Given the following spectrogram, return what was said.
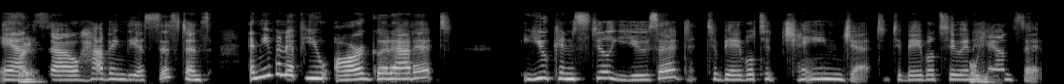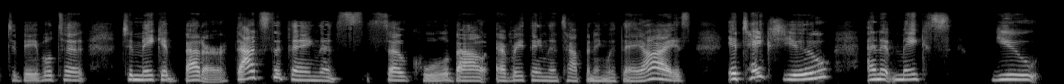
and right. so having the assistance and even if you are good at it you can still use it to be able to change it to be able to enhance oh, yeah. it to be able to to make it better that's the thing that's so cool about everything that's happening with ai is it takes you and it makes you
